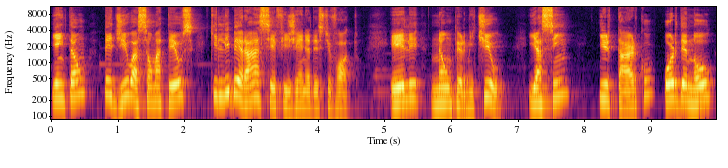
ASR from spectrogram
e então pediu a São Mateus que liberasse Efigênia deste voto. Ele não permitiu e assim Irtarco ordenou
